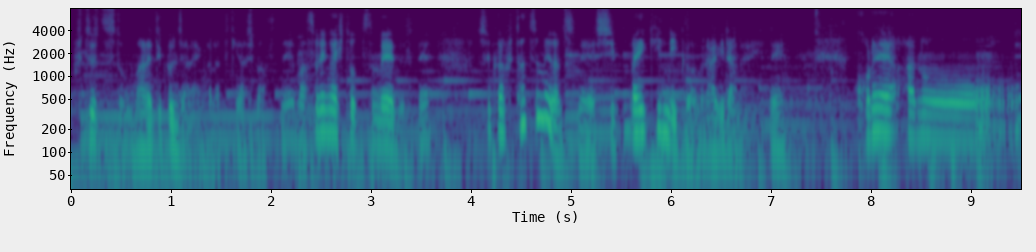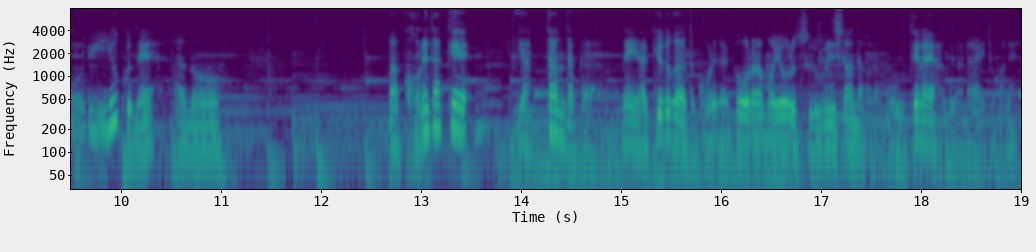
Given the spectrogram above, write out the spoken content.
ふつふつと生まれてくるんじゃないかなって気がしますね。まあ、それが1つ目ですね。それから2つ目がですね失敗筋肉は裏切らないね。これあのー、よくねあのー、まあこれだけやったんだからね野球とかだとこれだけ俺はもう夜素振りしたんだからもう打てないはずがないとかね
